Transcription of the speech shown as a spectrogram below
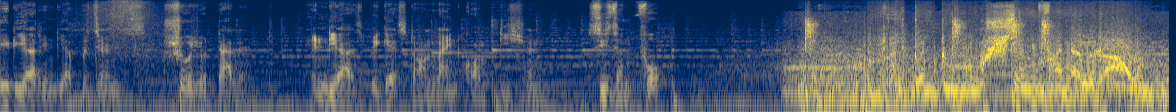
KDR India presents Show Your Talent, India's biggest online competition, Season 4. Welcome to semi-final round.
